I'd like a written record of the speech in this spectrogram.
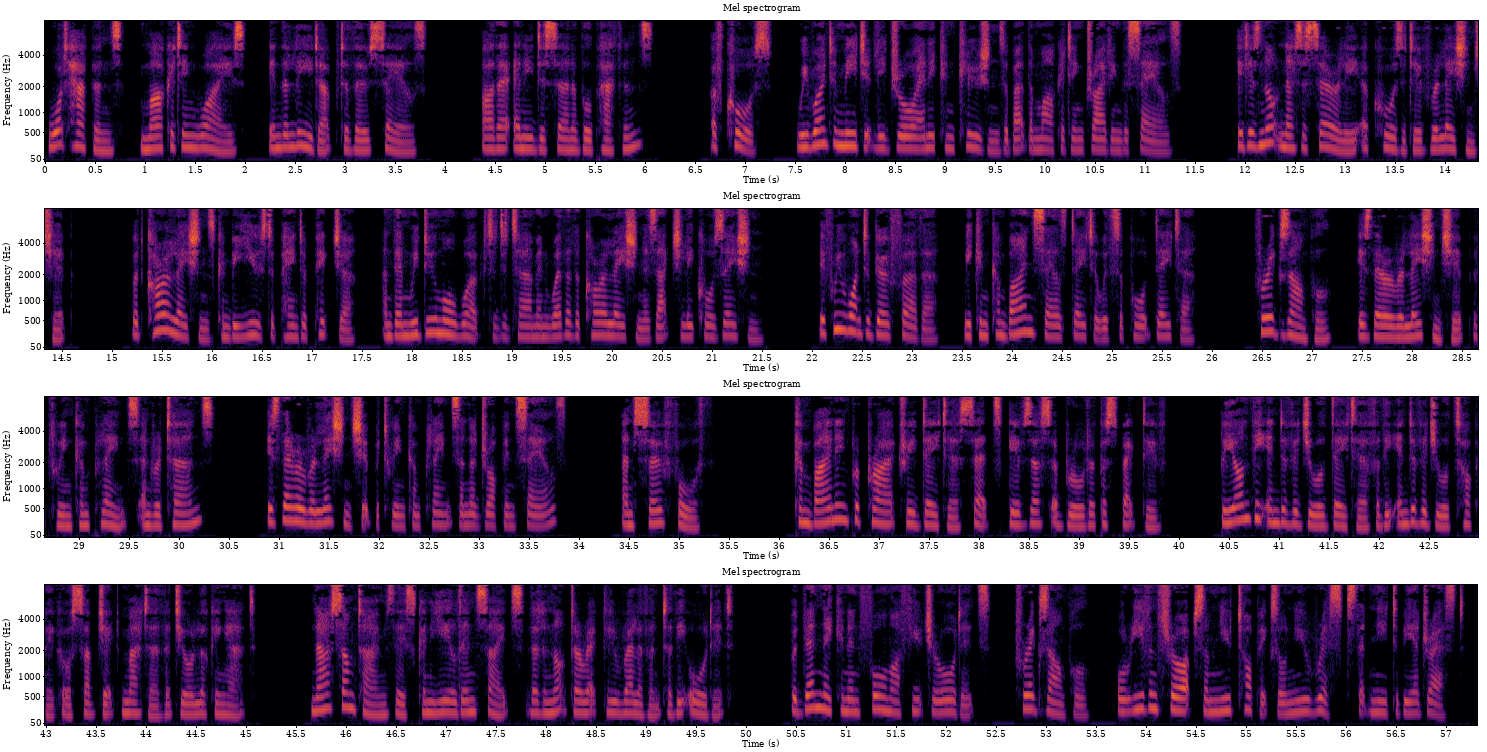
What happens, marketing wise, in the lead up to those sales? Are there any discernible patterns? Of course, we won't immediately draw any conclusions about the marketing driving the sales. It is not necessarily a causative relationship. But correlations can be used to paint a picture, and then we do more work to determine whether the correlation is actually causation. If we want to go further, we can combine sales data with support data. For example, is there a relationship between complaints and returns? Is there a relationship between complaints and a drop in sales? And so forth. Combining proprietary data sets gives us a broader perspective. Beyond the individual data for the individual topic or subject matter that you're looking at. Now, sometimes this can yield insights that are not directly relevant to the audit. But then they can inform our future audits, for example, or even throw up some new topics or new risks that need to be addressed.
